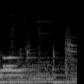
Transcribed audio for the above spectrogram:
うん。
